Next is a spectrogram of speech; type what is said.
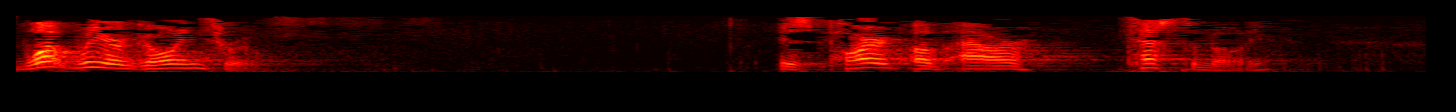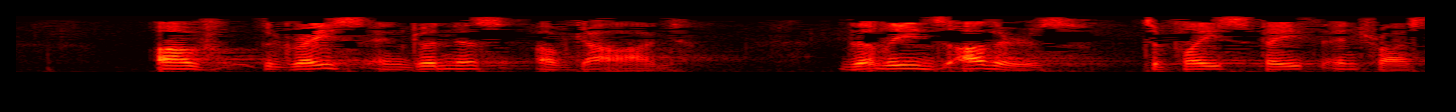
what we are going through is part of our testimony of the grace and goodness of God that leads others to place faith and trust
